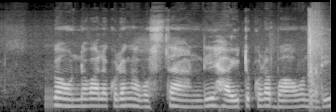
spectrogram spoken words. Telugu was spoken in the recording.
గా ఉన్న వాళ్ళకు కూడా వస్తాయండి హైట్ కూడా బాగుంది.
